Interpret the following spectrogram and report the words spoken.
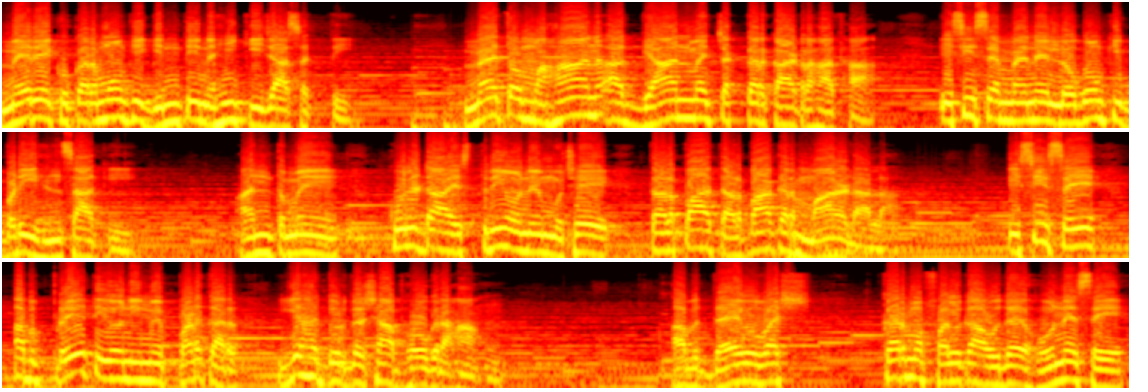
मेरे कुकर्मों की गिनती नहीं की जा सकती। मैं तो महान अज्ञान में चक्कर काट रहा था। इसी से मैंने लोगों की बड़ी हिंसा की। अंत में कुलटा स्त्रियों ने मुझे तड़पा तड़पा कर मार डाला। इसी से अब प्रेत योनि में पड़कर यह दुर्दशा भोग रहा हूँ। अब दैववश कर्म फल का उदय होने से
